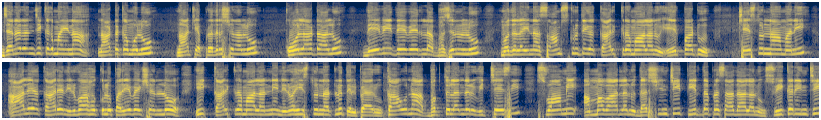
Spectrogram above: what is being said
జనరంజకమైన నాటకములు నాట్య ప్రదర్శనలు కోలాటాలు దేవీ దేవేర్ల భజనలు మొదలైన సాంస్కృతిక కార్యక్రమాలను ఏర్పాటు చేస్తున్నామని ఆలయ కార్యనిర్వాహకులు పర్యవేక్షణలో ఈ కార్యక్రమాలన్నీ నిర్వహిస్తున్నట్లు తెలిపారు. కావున భక్తులందరూ విచ్చేసి స్వామి అమ్మవార్లను దర్శించి తీర్థప్రసాదాలను స్వీకరించి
